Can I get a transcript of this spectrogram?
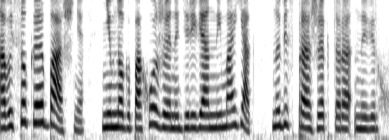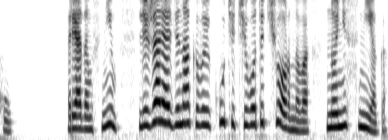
а высокая башня, немного похожая на деревянный маяк, но без прожектора наверху. Рядом с ним лежали одинаковые кучи чего-то черного, но не снега.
